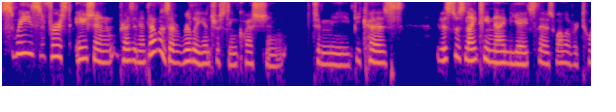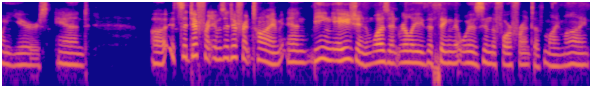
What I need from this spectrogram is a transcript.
SWE's first Asian president. That was a really interesting question to me because this was 1998, so that was well over 20 years, and uh, it's a different it was a different time and being asian wasn't really the thing that was in the forefront of my mind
